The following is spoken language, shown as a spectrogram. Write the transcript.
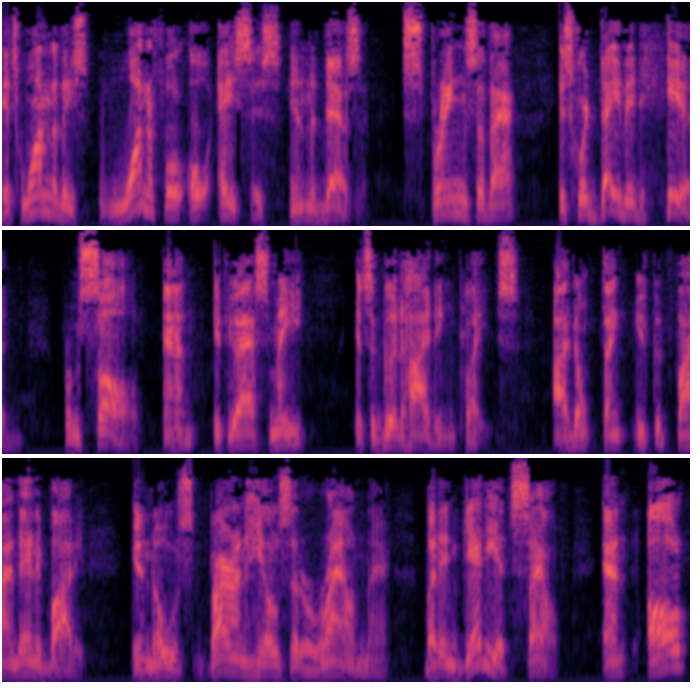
It's one of these wonderful oases in the desert. Springs of that is where David hid from Saul. And if you ask me, it's a good hiding place. I don't think you could find anybody in those barren hills that are around there, but in Gedi itself, and all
